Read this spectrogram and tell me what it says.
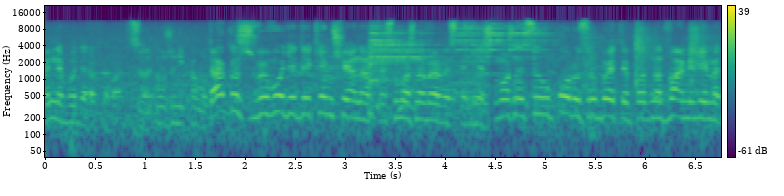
він не буде рахуватися. Все, это уже не холодное. Також виводять яким чином, тобто можна вивести ніж. Можна цю опору зробити по- на 2 мм,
